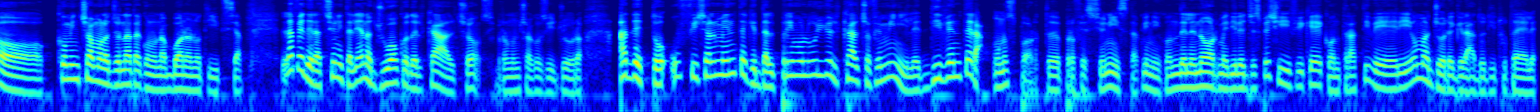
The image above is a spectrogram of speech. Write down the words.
Oh, cominciamo la giornata con una buona notizia. La Federazione Italiana Giuoco del Calcio, si pronuncia così giuro, ha detto ufficialmente che dal 1 luglio il calcio femminile diventerà uno sport professionista, quindi con delle norme di legge specifiche, contratti veri e un maggiore grado di tutele.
